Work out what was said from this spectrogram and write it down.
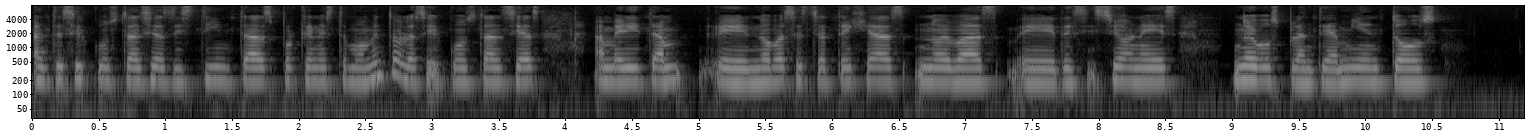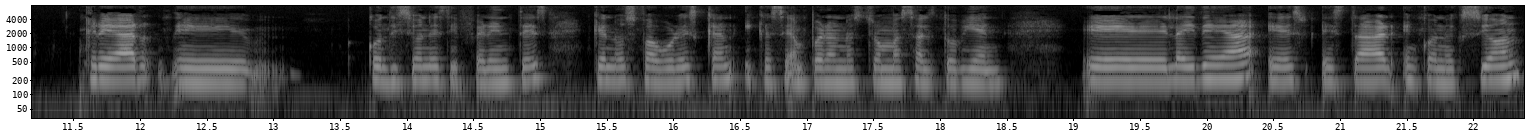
ante circunstancias distintas, porque en este momento las circunstancias ameritan nuevas estrategias, nuevas decisiones, nuevos planteamientos, crear condiciones diferentes que nos favorezcan y que sean para nuestro más alto bien. Eh, la idea es estar en conexión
